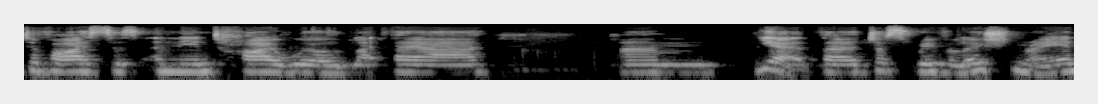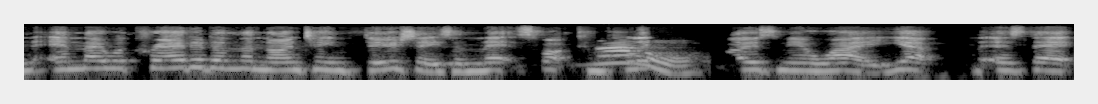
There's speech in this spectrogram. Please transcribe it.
devices in the entire world. Like they are, um, yeah, they're just revolutionary. And, and they were created in the 1930s, and that's what completely wow. blows me away. Yep, is that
